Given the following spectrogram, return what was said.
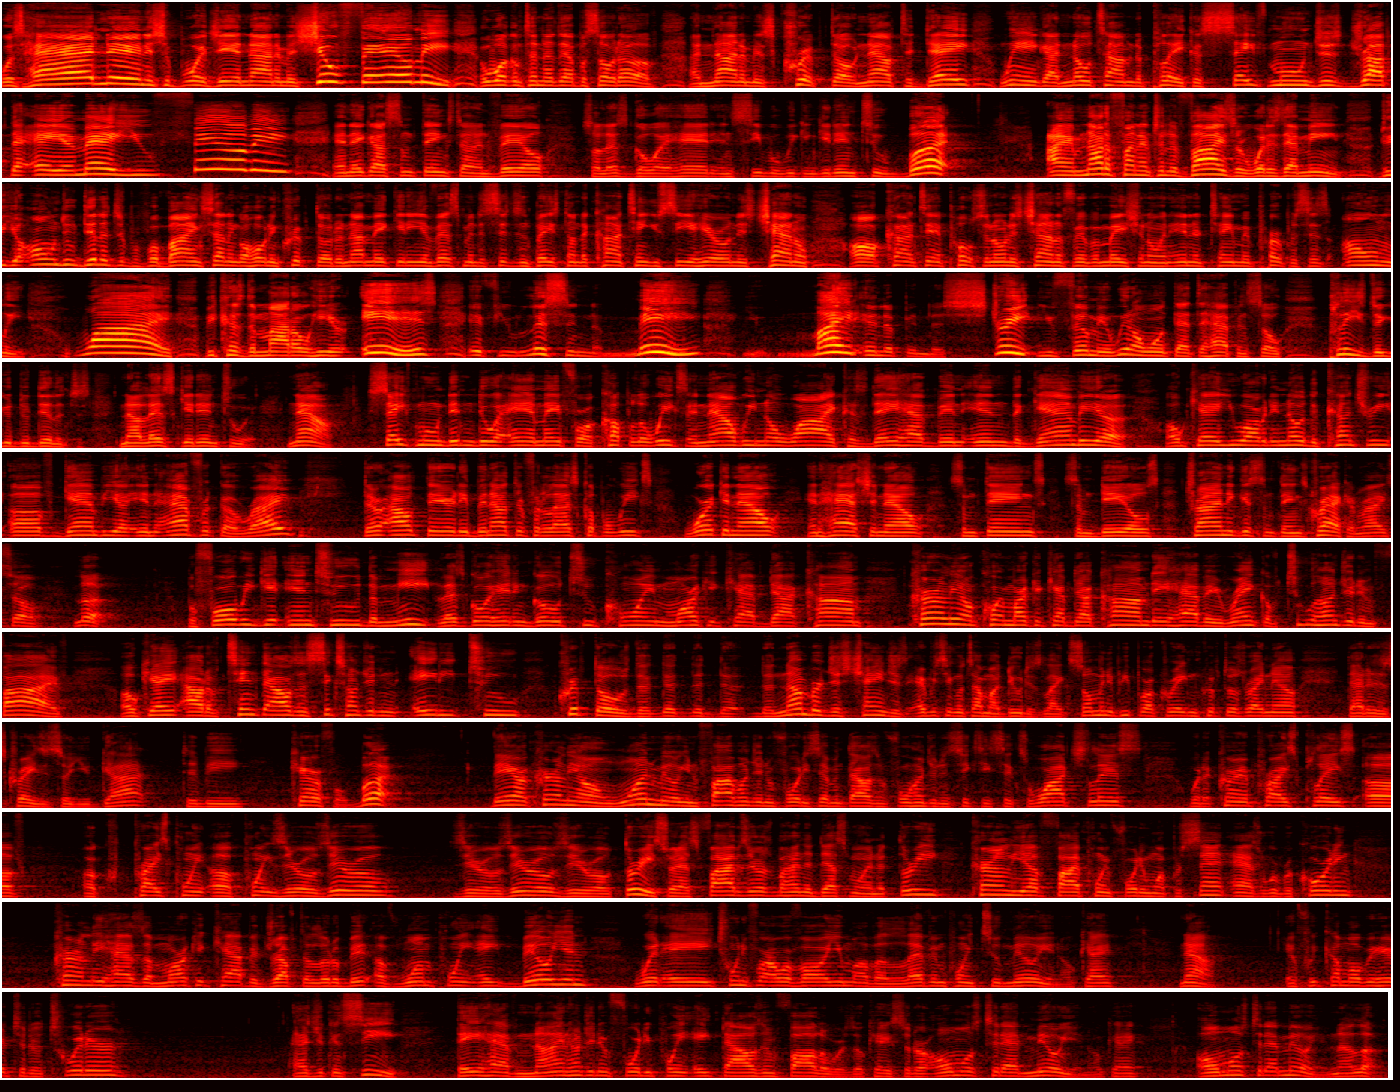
What's happening? It's your boy J Anonymous. You feel me? And welcome to another episode of Anonymous Crypto. Now today we ain't got no time to play because Safe Moon just dropped the AMA. You feel me? And they got some things to unveil. So let's go ahead and see what we can get into. But I am not a financial advisor. What does that mean? Do your own due diligence before buying, selling, or holding crypto. Do not make any investment decisions based on the content you see here on this channel. All content posted on this channel for informational and entertainment purposes only. Why? Because the motto here is if you listen to me, you might end up in the street. You feel me? We don't want that to happen. So please do your due diligence. Now let's get into it. Now, Safe Moon didn't do an AMA for a couple of weeks, and now we know why, because they have been in the Gambia. Okay, you already know the country of Gambia in Africa, right? They're out there. They've been out there for the last couple of weeks, working out and hashing out some things, some deals, trying to get some things cracking, right? So, look, before we get into the meat, let's go ahead and go to coinmarketcap.com. Currently on coinmarketcap.com, they have a rank of 205, okay, out of 10,682 cryptos. The, the, the, the, number just changes every single time I do this. Like, so many people are creating cryptos right now that is crazy. So, you got to be careful. But they are currently on 1,547,466 watch lists with a current price place of a price point of 0.000003. So that's five zeros behind the decimal and a three. Currently up 5.41% as we're recording. Currently has a market cap. It dropped a little bit of 1.8 billion with a 24-hour volume of 11.2 million. Okay. Now, if we come over here to the Twitter, as you can see, they have 940.8 thousand followers. Okay, so they're almost to that million. Okay, almost to that million. Now look,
